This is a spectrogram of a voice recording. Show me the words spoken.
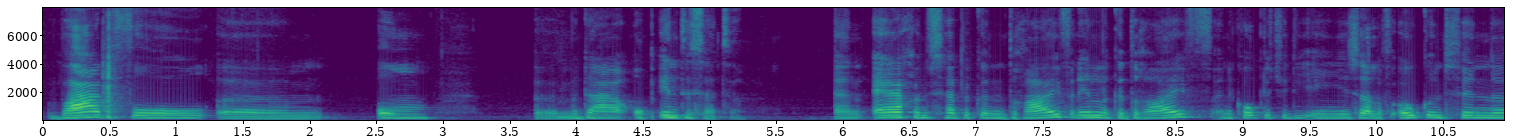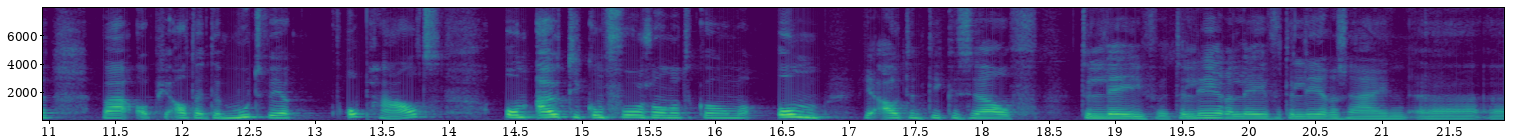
waardevol ehm, om me daarop in te zetten. En ergens heb ik een drive, een innerlijke drive. En ik hoop dat je die in jezelf ook kunt vinden. Waarop je altijd de moed weer ophaalt om uit die comfortzone te komen. Om je authentieke zelf te leven, te leren leven, te leren zijn. Uh, uh,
